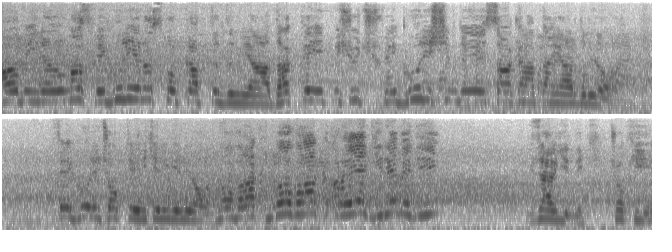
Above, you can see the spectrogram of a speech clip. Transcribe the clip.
Abi inanılmaz Feguli'ye nasıl top kaptırdım ya. Dakika 73. Feguli şimdi sağ kanattan yardırıyor. Feguli çok tehlikeli geliyor. Novak, Novak araya giremedi. Güzel girdik. Çok iyi.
